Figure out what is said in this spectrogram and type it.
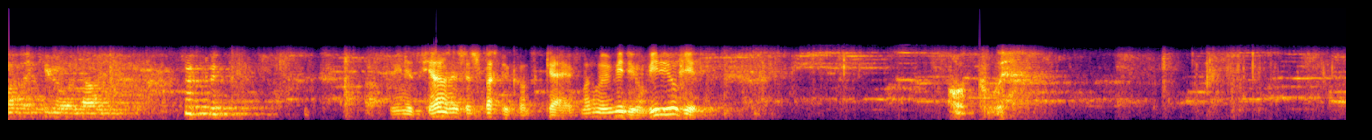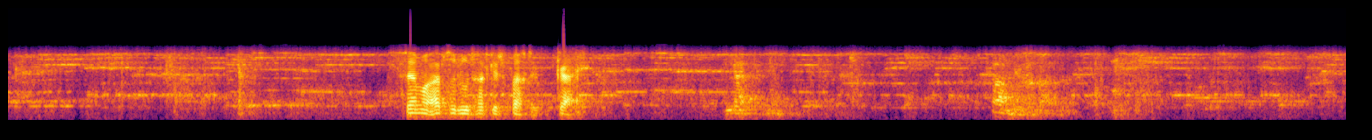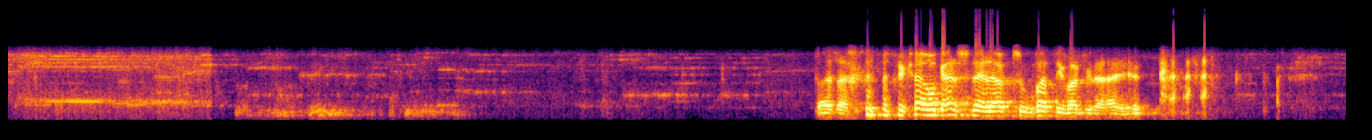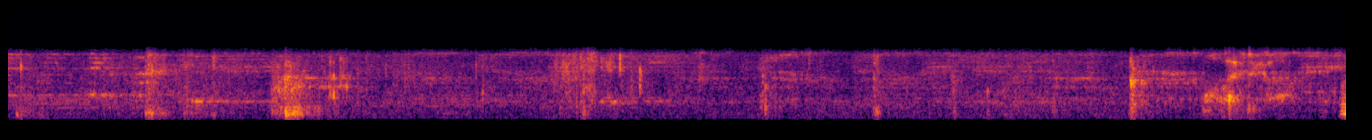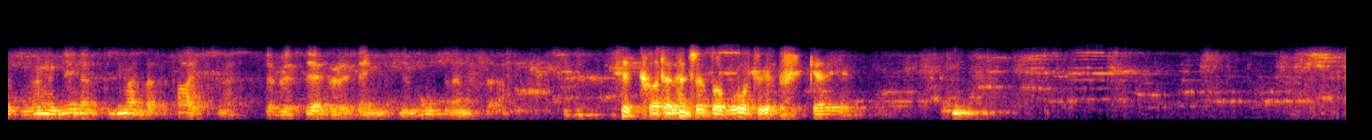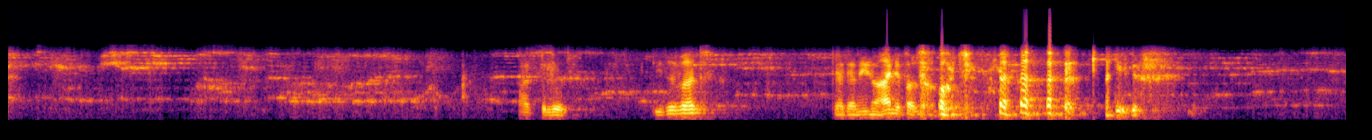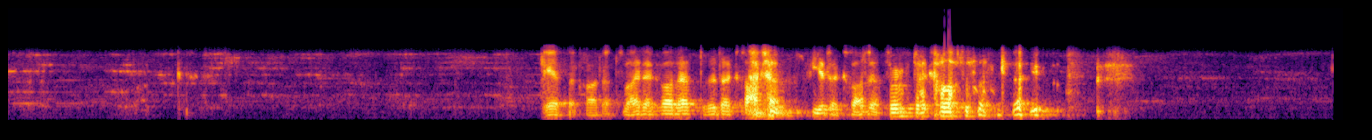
120 Kilo und dann. Venezianische Spachtelkopf. Geil. Machen wir ein Video. Video geht. Oh, cool. Sammer absolut hat gespachtelt. Geil. Ja. Haben wir gemacht. Ist er. Karo ganz schnell Abzug, macht die Wand wieder heil. Also wenn man jeder, jemand was zeigt, ne, der wird sehr würde denken, eine Mondlandschaft. Kräuterlandschaft auf Rot. Geil. Absolut. Diese Wand, der hat ja nicht nur eine versaut. Erster Krater, zweiter Krater, dritter Krater, vierter Krater, fünfter Krater.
